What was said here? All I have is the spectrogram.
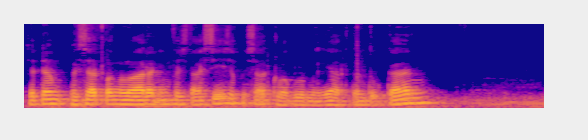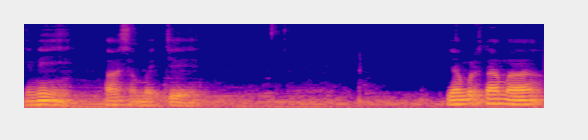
sedang besar pengeluaran investasi sebesar 20 miliar. Tentukan ini A sampai C. Yang pertama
